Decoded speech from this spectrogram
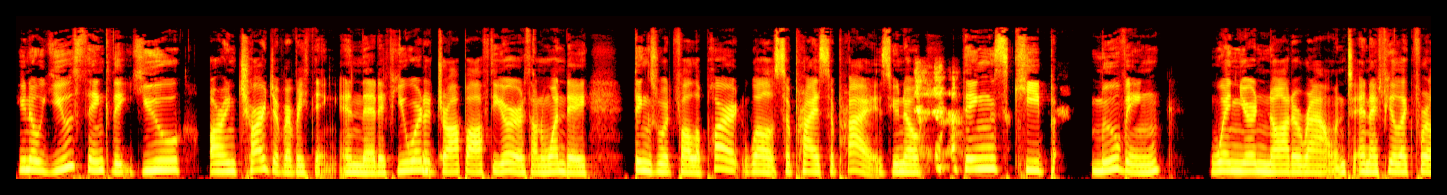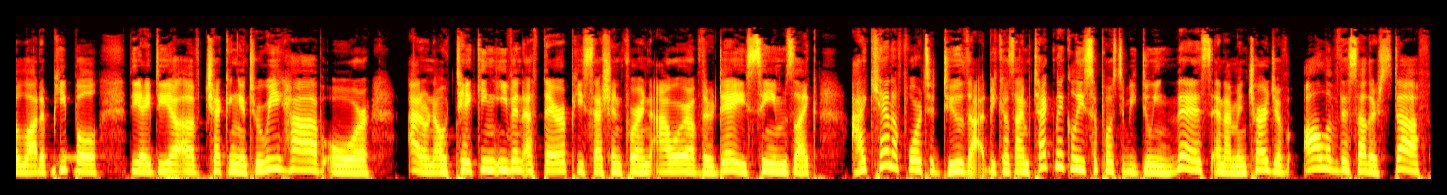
you know, you think that you are in charge of everything and that if you were to mm-hmm. drop off the earth on one day, things would fall apart. Well, surprise, surprise, you know, things keep moving when you're not around. And I feel like for a lot of people, the idea of checking into rehab or I don't know, taking even a therapy session for an hour of their day seems like I can't afford to do that because I'm technically supposed to be doing this and I'm in charge of all of this other stuff.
